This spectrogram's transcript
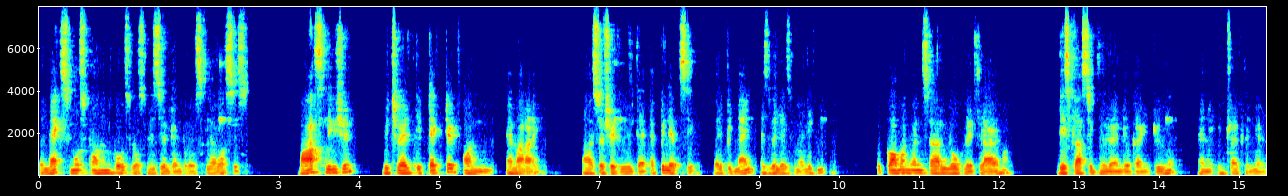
The next most common cause was mesial temporal sclerosis. Mass lesion, which were detected on MRI associated with the epilepsy, were benign as well as malignant. The common ones are low-grade glioma, dysplastic neuroendocrine tumor, and intracranial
